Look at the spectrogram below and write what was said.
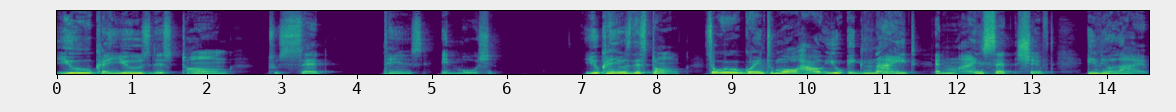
You can use this tongue to set things in motion. You can use this tongue. So we will go into more how you ignite a mindset shift in your life.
